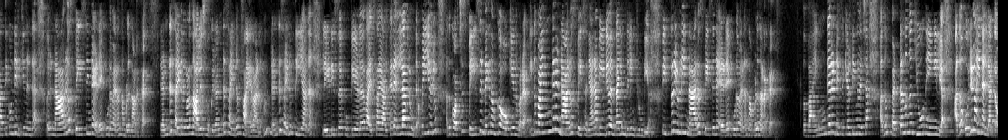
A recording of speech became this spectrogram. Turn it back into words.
കത്തിക്കൊണ്ടിരിക്കുന്നുണ്ട് ഒരു നാരോ സ്പേസിന്റെ ഇടയിൽ കൂടെ വേണം നമ്മൾ നടക്കാൻ രണ്ട് സൈഡ് നിങ്ങൾ ആലോചിച്ച് നോക്ക് രണ്ട് സൈഡും ഫയർ ആണ് ഉം, രണ്ട് സൈഡും തീയാണ് ലേഡീസ് കുട്ടികൾ വയസ്സായ ആൾക്കാർ എല്ലാവരും ഉണ്ട് അപ്പൊ ഈ ഒരു അത് കുറച്ച് സ്പേസ് ഉണ്ടെങ്കിൽ നമുക്ക് ഓക്കെ എന്ന് പറയാം ഇത് ഭയങ്കര നാരോ സ്പേസ് ആണ് ഞാൻ ആ വീഡിയോ എന്തായാലും ഇതിൽ ഇൻക്ലൂഡ് ചെയ്യാം അപ്പൊ ഇത്രയുള്ള ഈ നാരോ സ്പേസിന്റെ ഇടയിൽ കൂടെ വേണം നമ്മൾ നടക്കാൻ അപ്പൊ ഭയങ്കര ഡിഫിക്കൽട്ടി എന്ന് വെച്ചാൽ അതും പെട്ടെന്നൊന്നും ക്യൂ നീങ്ങില്ല അത് ഒരു ലൈൻ അല്ല കേട്ടോ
